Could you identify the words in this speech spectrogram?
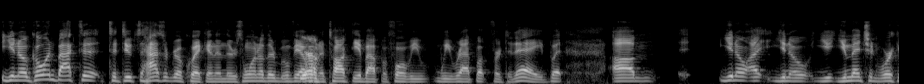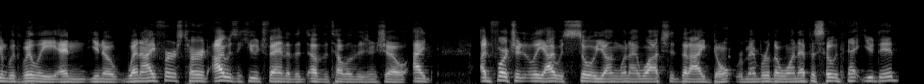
you know, going back to, to Dukes of Hazzard real quick, and then there's one other movie I want to talk to you about before we, we wrap up for today. But, um, you know, I you know you, you mentioned working with Willie, and you know when I first heard, I was a huge fan of the of the television show. I unfortunately I was so young when I watched it that I don't remember the one episode that you did.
